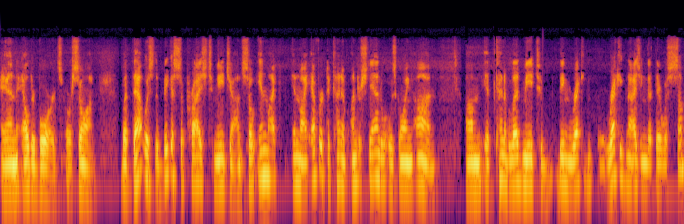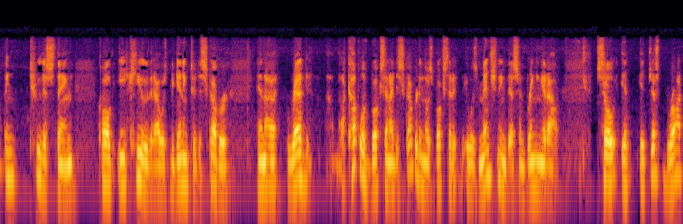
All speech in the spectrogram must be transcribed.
and elder boards or so on. But that was the biggest surprise to me, John. So in my in my effort to kind of understand what was going on, um, it kind of led me to being rec- recognizing that there was something to this thing called EQ that I was beginning to discover. And I read a couple of books, and I discovered in those books that it, it was mentioning this and bringing it out. So it it just brought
